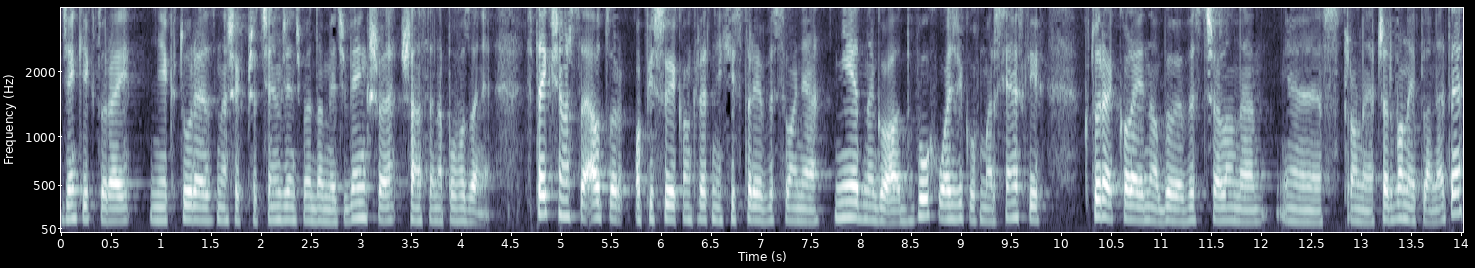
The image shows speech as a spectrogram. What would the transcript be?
dzięki której niektóre z naszych przedsięwzięć będą mieć większe szanse na powodzenie. W tej książce autor opisuje konkretnie historię wysyłania nie jednego, a dwóch łazików marsjańskich, które kolejno były wystrzelone e, w stronę czerwonej planety,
